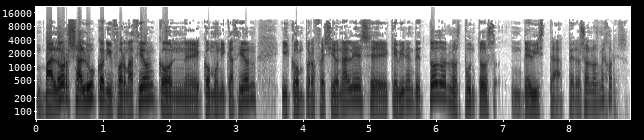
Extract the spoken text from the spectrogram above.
Valor Salud con información, con eh, comunicación y con profesionales eh, que vienen de todos los puntos de vista, pero son los mejores.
